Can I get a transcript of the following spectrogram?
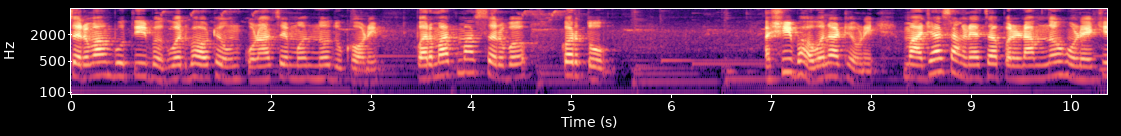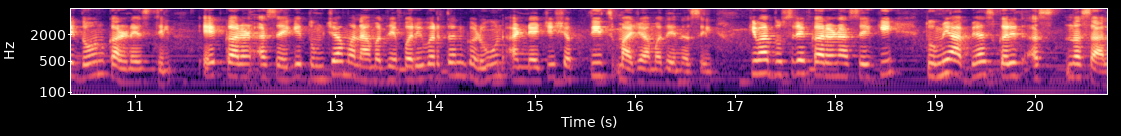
सर्वांभूती भगवतभाव ठेवून कोणाचे मन न दुखवणे. परमात्मा सर्व करतो अशी भावना ठेवणे. माझ्या सांगण्याचा परिणाम न होण्याची दोन कारणे असतील. एक कारण असे की तुमच्या मनामध्ये परिवर्तन घडवून आणण्याची शक्तीच माझ्यामध्ये नसेल. किंवा दुसरे कारण असे की तुम्ही अभ्यास करीत अस नसाल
